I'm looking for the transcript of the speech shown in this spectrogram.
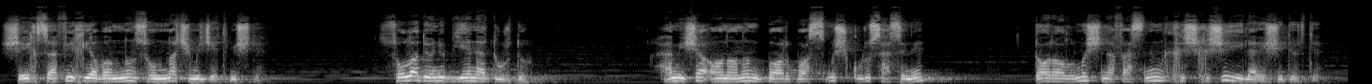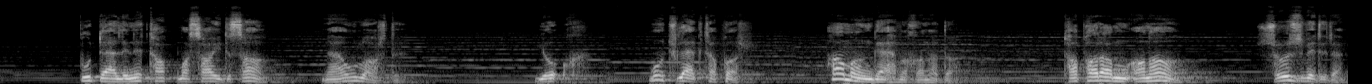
Şeyx Səfi xiyavanının sonuna kimi getmişdi. Sola dönüb yenə durdu. Həmişə ananın bar basmış quru səsini daralmış nəfəsinin xışxışı ilə eşidirdi. Bu dəlini tapmasaydısa nə olardı? Yox, mütləq tapar. Haman qəhvəxanada. Taparam ana, söz verirəm.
